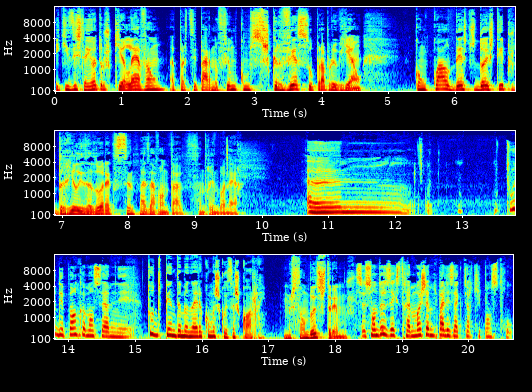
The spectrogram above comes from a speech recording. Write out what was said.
e que existem outros que a levam a participar no filme como se escrevesse o próprio guião. Com qual destes dois tipos de realizador é que se sente mais à vontade, Sandrine Bonner? Hum, tudo depende Tudo depende da maneira como as coisas correm. Mas são dois extremos. São dois extremos. Moi, j'aime pas les acteurs qui pensent trop.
